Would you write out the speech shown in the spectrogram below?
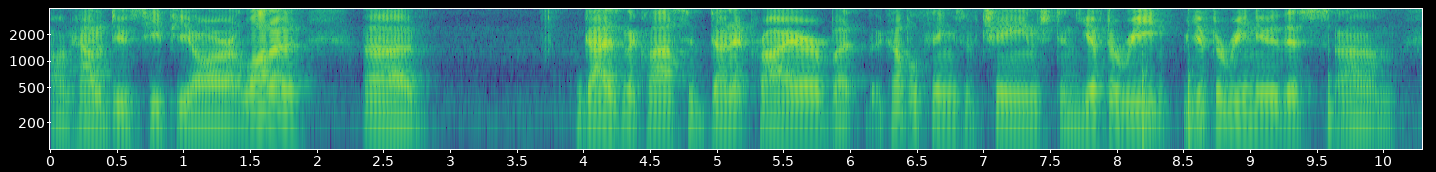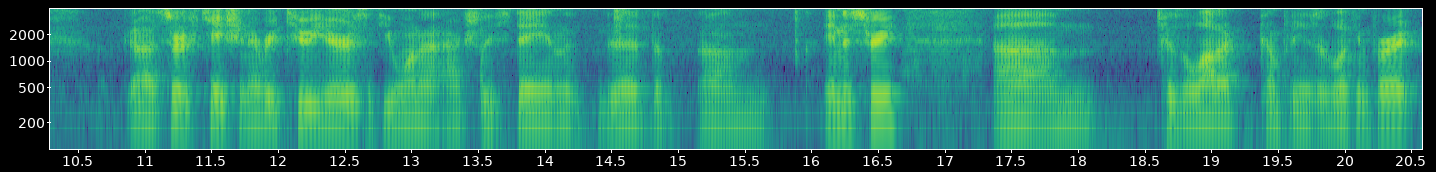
on how to do CPR. A lot of uh, guys in the class had done it prior, but a couple things have changed, and you have to read you have to renew this um, uh, certification every two years if you want to actually stay in the the, the um, industry, because a lot of companies are looking for it.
